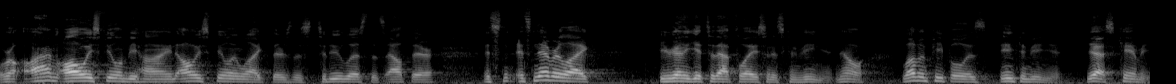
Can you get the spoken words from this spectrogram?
I'm always feeling behind, always feeling like there's this to do list that's out there. It's, it's never like you're going to get to that place and it's convenient. No, loving people is inconvenient. Yes, Cami.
